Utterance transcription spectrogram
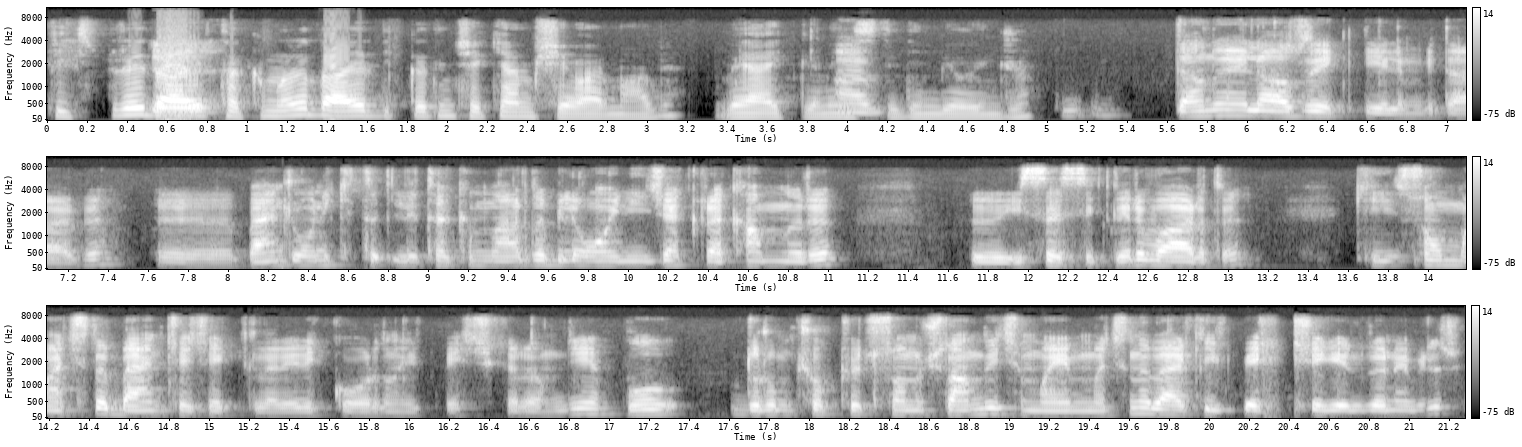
fikstüre dair ee, takımlara dair dikkatini çeken bir şey var mı abi? Veya eklemeyi istediğin bir oyuncu? Daniel Az'ı ekleyelim bir daha abi. Ee, bence 12'li takımlarda bile oynayacak rakamları e, istatistikleri vardı. Ki son maçta bench'e çektiler Eric Gordon'u ilk 5 çıkaralım diye. Bu durum çok kötü sonuçlandığı için Miami maçında belki ilk 5'e geri dönebilir.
